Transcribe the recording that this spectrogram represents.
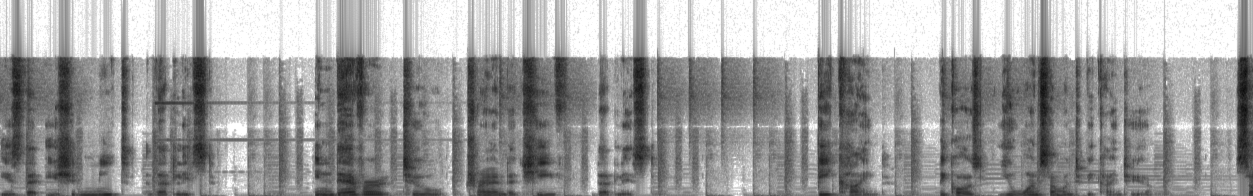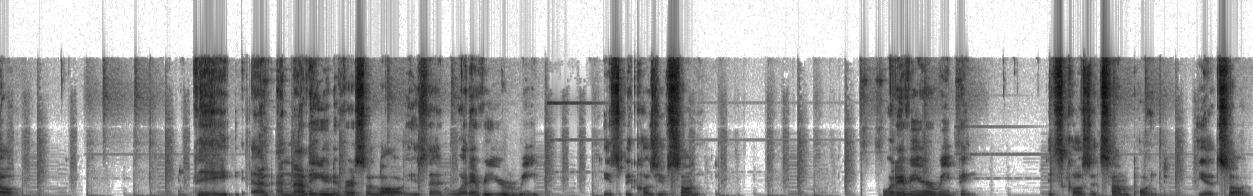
is that you should meet that list. Endeavor to try and achieve that list. Be kind because you want someone to be kind to you. So the uh, another universal law is that whatever you reap is because you've sown it. Whatever you're reaping it's because at some point you had sown.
